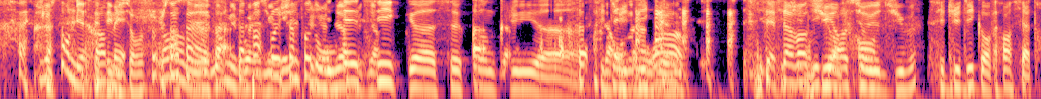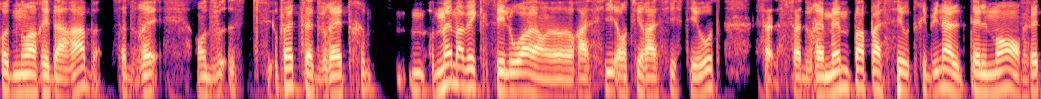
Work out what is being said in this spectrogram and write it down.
Je sens bien cette émission. Je, sens ça, ça, part sur les chapeaux de roue. Ainsi que se conclut. euh, Alors ça, si tu on a dis le droit. que- si- si Cette aventure sur YouTube. Si tu dis qu'en France il y a trop de Noirs et d'Arabes, ça devrait, en fait, ça devrait être, même avec ces lois euh, raci- antiracistes et autres, ça, ça devrait même pas passer au tribunal tellement en fait,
